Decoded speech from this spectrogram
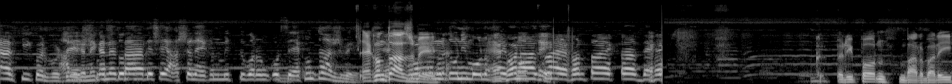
আর কি করব এখানে এখানে তার সে আসে না এখন মৃত্যুবরণ করছে এখন তো আসবে। এখন তো আসবে। এখন- এখন তো উনি মনে হয় এখন আসবে এখন তো একটা দেখা রিপন বারবারই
